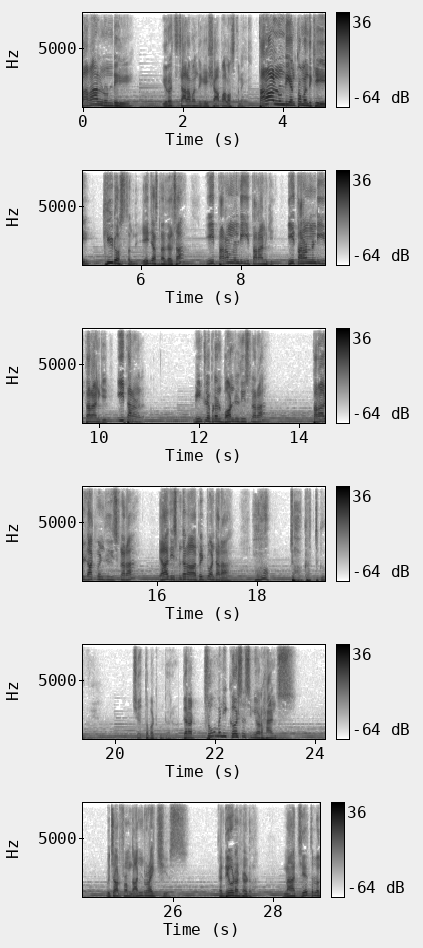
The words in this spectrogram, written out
తరాల నుండి ఈరోజు చాలామందికి శాపాలు వస్తున్నాయి. తరాల నుండి ఎంతోమందికి కీడు వస్తుంది. ఏం చేస్తున్నారు తెలుసా? ఈ తరం నుండి ఈ తరానికి ఈ తరం నుండి ఈ తరానికి ఈ తరం మీ ఇంట్లో ఎప్పుడైనా బాండ్లు తీసుకున్నారా? తరాలు డాక్యుమెంట్లు తీసుకున్నారా? ఎలా తీసుకుంటారా అలా పెట్టు అంటారా? జాగ్రత్తగా చేత్తో పట్టుకుంటారు. There are so many curses in your hands which are from the unrighteous కానీ దేవుడు అంటున్నాడు నా చేతుల్లో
